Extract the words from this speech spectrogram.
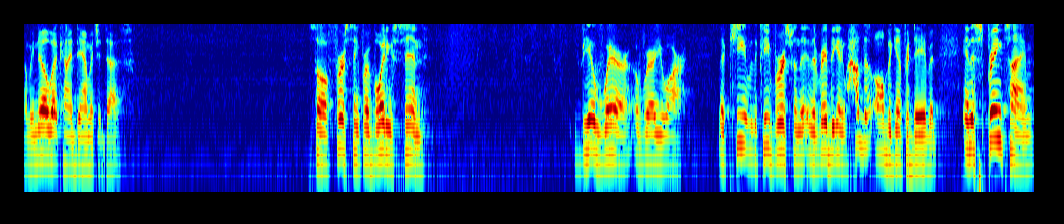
And we know what kind of damage it does. So, first thing for avoiding sin, be aware of where you are. The key, the key verse from the, in the very beginning, how did this all begin for David? In the springtime,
